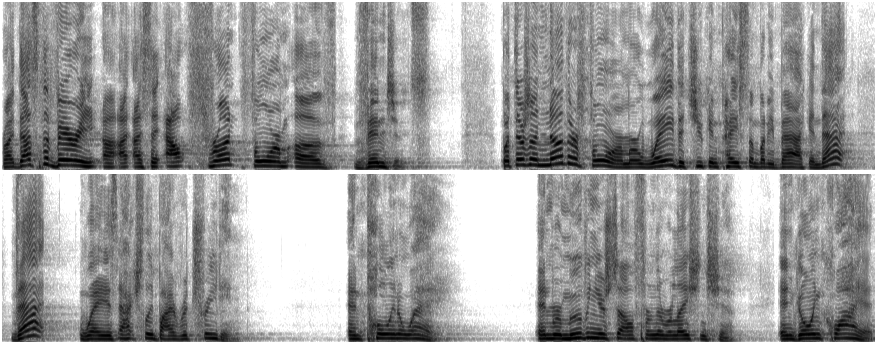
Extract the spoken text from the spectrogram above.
Right? That's the very, uh, I, I say, out front form of vengeance. But there's another form or way that you can pay somebody back, and that, that way is actually by retreating and pulling away and removing yourself from the relationship and going quiet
